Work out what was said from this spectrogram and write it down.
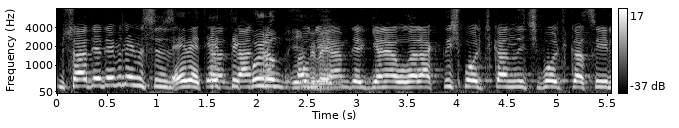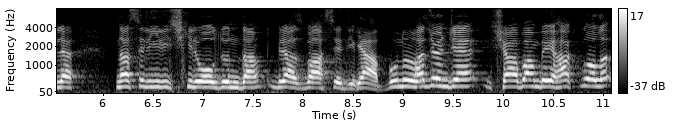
müsaade edebilir misiniz? Evet, ettik. ben Buyurun hem Hilmi konuyu Bey. Hem de genel olarak dış politikanın iç politikasıyla nasıl ilişkili olduğundan biraz bahsedeyim. Ya bunu Az önce Şaban Bey haklı olan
